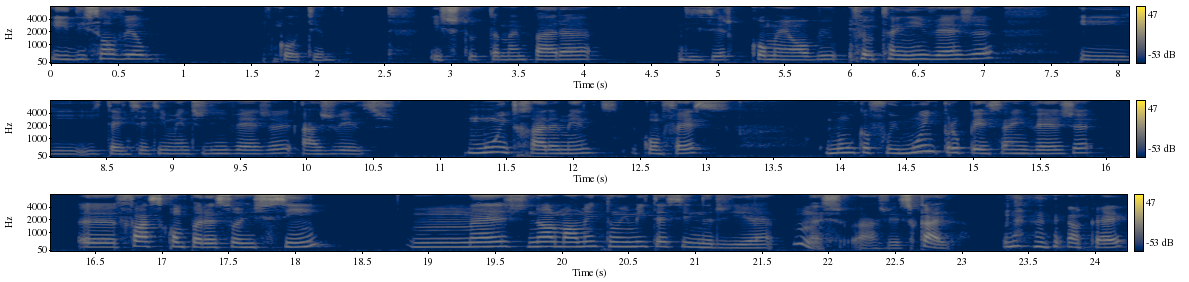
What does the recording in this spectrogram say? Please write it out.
e dissolvê-lo com o tempo. Isto tudo também para dizer que, como é óbvio, eu tenho inveja e, e tenho sentimentos de inveja, às vezes, muito raramente, confesso, nunca fui muito propensa à inveja. Uh, faço comparações, sim, mas normalmente não imito essa energia, mas às vezes cai, ok?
